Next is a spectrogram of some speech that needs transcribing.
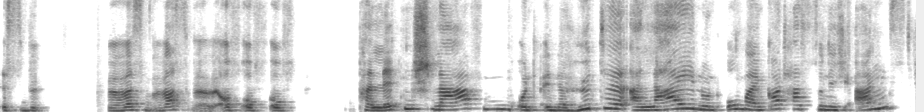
es was, was äh, auf, auf, auf Paletten schlafen und in der Hütte allein und oh mein Gott, hast du nicht Angst?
